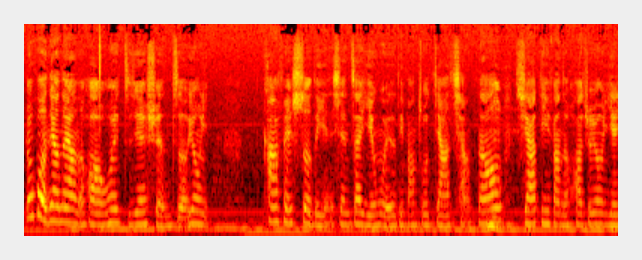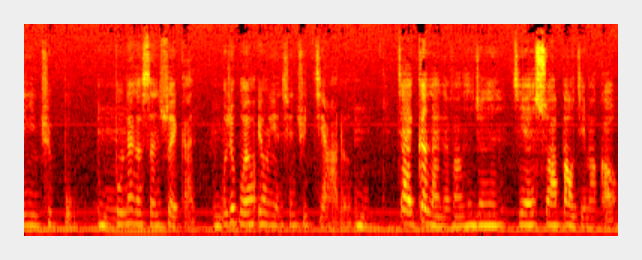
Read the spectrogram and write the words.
如果要那样的话，我会直接选择用咖啡色的眼线在眼尾的地方做加强，然后其他地方的话就用眼影去补，嗯，补那个深邃感，嗯，我就不会用眼线去加了。嗯，再更懒的方式就是直接刷爆睫毛膏，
